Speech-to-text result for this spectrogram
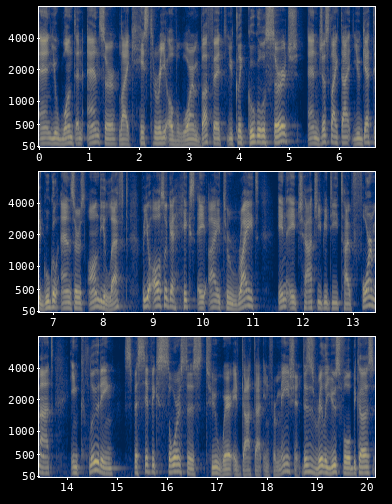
and you want an answer like history of Warren Buffett, you click Google search and just like that, you get the Google answers on the left, but you also get Hix AI to write in a ChatGPT type format, including specific sources to where it got that information. This is really useful because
